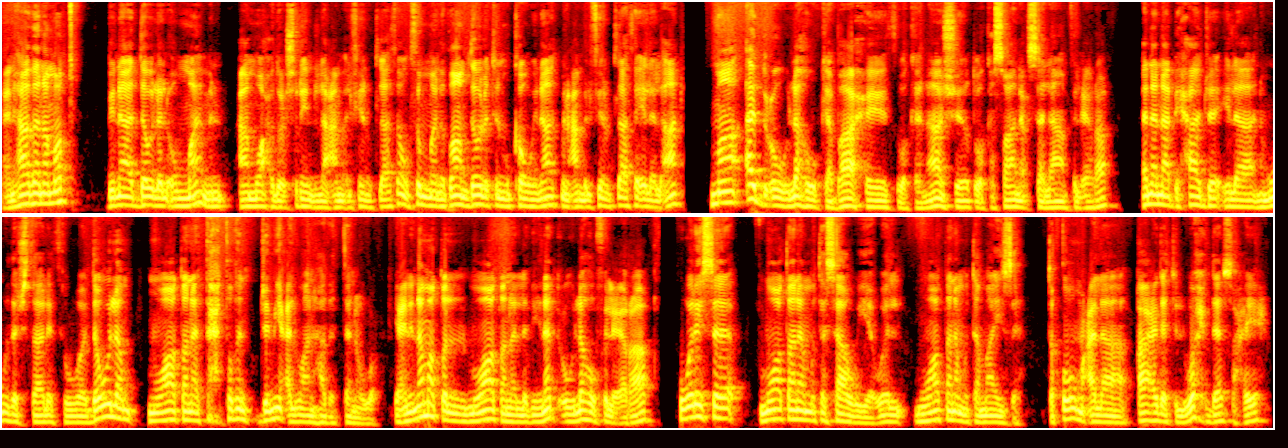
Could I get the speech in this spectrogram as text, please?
يعني هذا نمط بناء الدولة الأمة من عام 21 إلى عام 2003 ثم نظام دولة المكونات من عام 2003 إلى الآن ما أدعو له كباحث وكناشط وكصانع سلام في العراق. أننا بحاجة إلى نموذج ثالث هو دولة مواطنة تحتضن جميع ألوان هذا التنوع. يعني نمط المواطنة الذي ندعو له في العراق هو ليس مواطنة متساوية والمواطنة متمايزة. تقوم على قاعدة الوحدة صحيح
